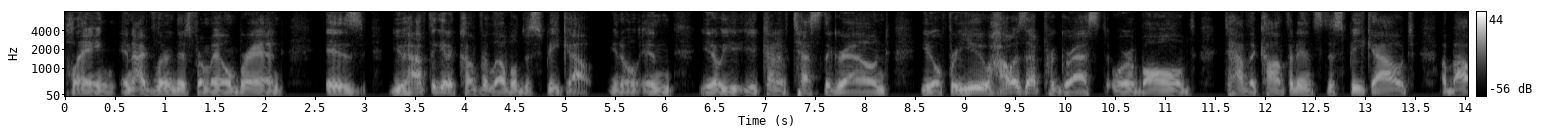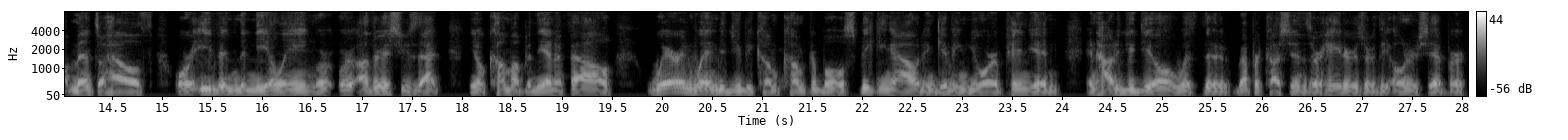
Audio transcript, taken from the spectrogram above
playing, and I've learned this from my own brand, is you have to get a comfort level to speak out you know and you know you, you kind of test the ground. You know for you how has that progressed or evolved to have the confidence to speak out about mental health or even the kneeling or, or other issues that you know come up in the nfl where and when did you become comfortable speaking out and giving your opinion? And how did you deal with the repercussions or haters or the ownership or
